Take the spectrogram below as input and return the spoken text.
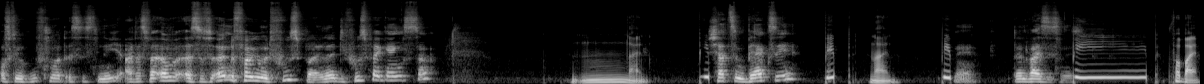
auf dem Rufmord ist es nicht. Ah, das war es ist irgendeine Folge mit Fußball, ne? Die Fußballgangster? Nein. Piep. Schatz im Bergsee? Piep. Nein. Piep. Nee, dann weiß ich es nicht. Piep. Vorbei.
